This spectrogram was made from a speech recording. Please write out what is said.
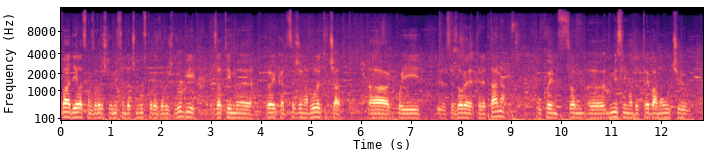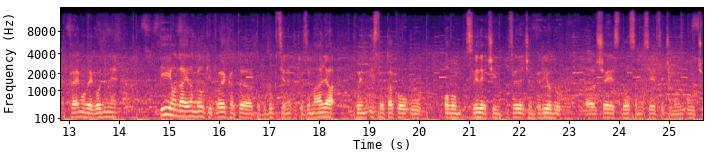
dva dijela smo završili, mislim da ćemo uskoro završiti drugi. Zatim e, projekat Sržana Vuletića e, koji se zove Teretana u kojem sam, mislimo da trebamo ući krajem ove godine. I onda jedan veliki projekat koprodukcije nekoliko zemalja kojim isto tako u ovom sljedećem periodu e, šest do osam mjeseci ćemo ući.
